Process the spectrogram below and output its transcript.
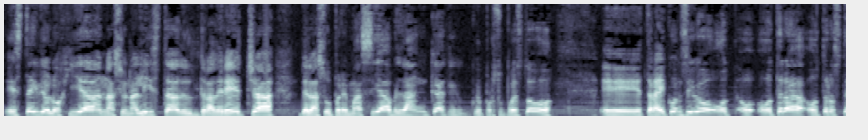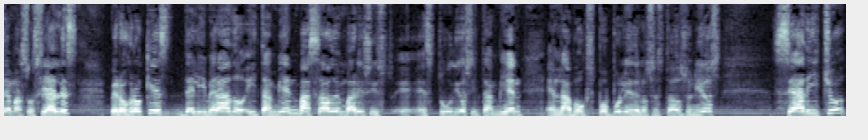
esta ideología nacionalista de ultraderecha, de la supremacía blanca, que por supuesto eh, trae consigo otra, otros temas sociales, pero creo que es deliberado y también basado en varios eh, estudios y también en la Vox Populi de los Estados Unidos, se ha dicho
